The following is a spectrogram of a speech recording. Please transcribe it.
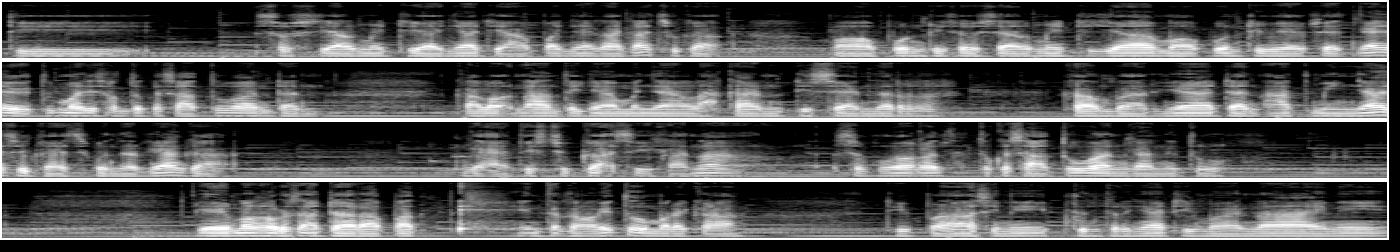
di sosial medianya di apanya karena juga maupun di sosial media maupun di websitenya yaitu masih satu kesatuan. Dan kalau nantinya menyalahkan desainer gambarnya dan adminnya juga sebenarnya nggak nggak etis juga sih karena semua kan satu kesatuan kan itu. Ya emang harus ada rapat internal itu mereka dibahas ini blundernya di mana ini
